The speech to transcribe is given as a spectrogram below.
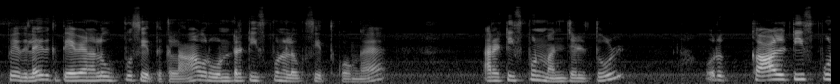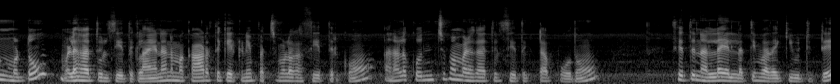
இப்போ இதில் இதுக்கு தேவையான அளவு உப்பு சேர்த்துக்கலாம். ஒரு ஒன்றரை டீஸ்பூன் அளவுக்கு சேர்த்துக்கோங்க. அரை டீஸ்பூன் மஞ்சள் தூள். ஒரு கால் டீஸ்பூன் மட்டும் மிளகாத்தூள் சேர்த்துக்கலாம். ஏன்னா நம்ம காரத்துக்கு ஏற்கனவே பச்சை மிளகா சேர்த்துருக்கோம். அதனால் கொஞ்சமாக மிளகாத்தூள் சேர்த்துக்கிட்டால் போதும். சேர்த்து நல்லா எல்லாத்தையும் வதக்கி விட்டுட்டு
